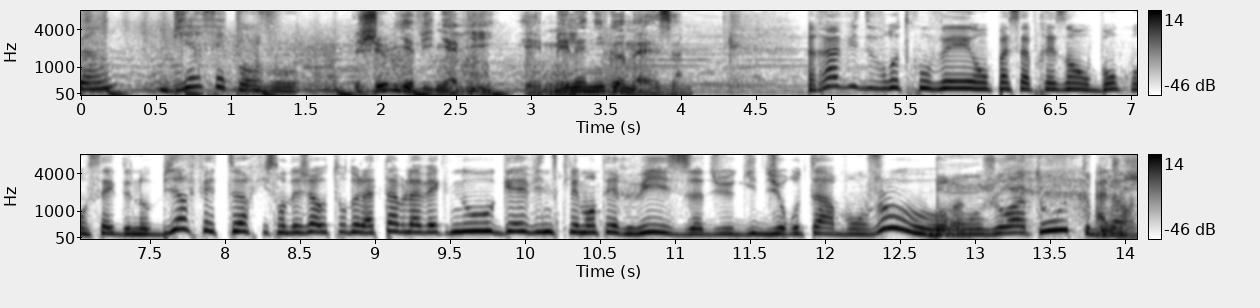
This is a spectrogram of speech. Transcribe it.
1, bien fait pour vous. Julia Vignali et Mélanie Gomez. Ravi de vous retrouver. On passe à présent au bon conseil de nos bienfaiteurs qui sont déjà autour de la table avec nous. Gavin Clémenté Ruiz du Guide du Routard, bonjour. Bonjour à toutes. Bonjour Alors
